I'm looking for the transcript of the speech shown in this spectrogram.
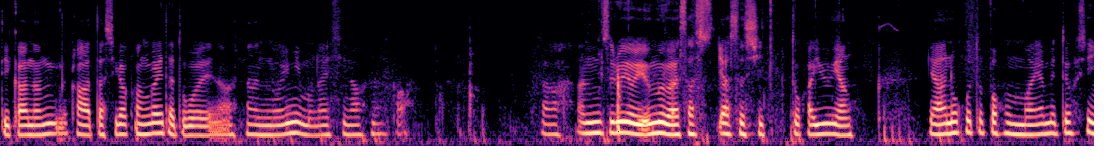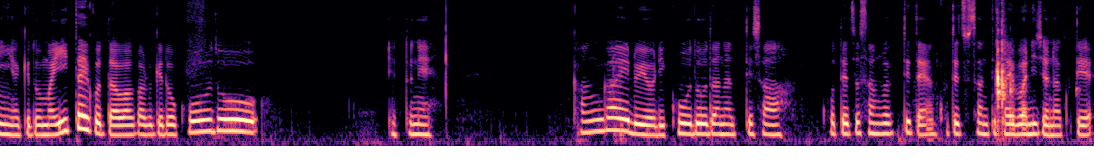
ていうかなんか私が考えたところでな何の意味もないしななんか。さ案ずるより有無がやすしとか言うやん。いやあの言葉ほんまやめてほしいんやけどまあ言いたいことはわかるけど行動えっとね考えるより行動だなってさ小鉄さんが言ってたやん。小鉄さんって対話にじゃなくて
